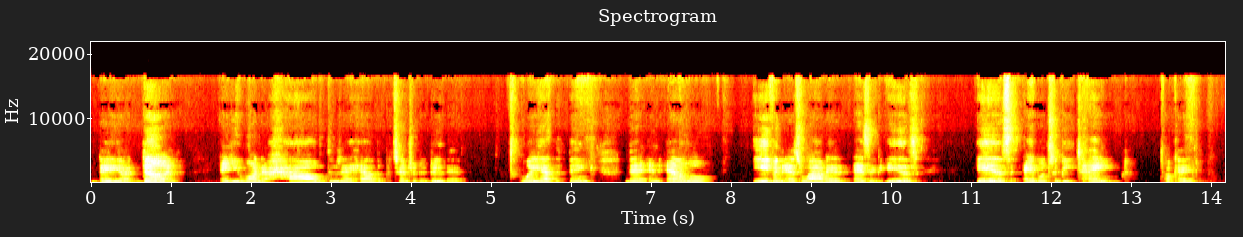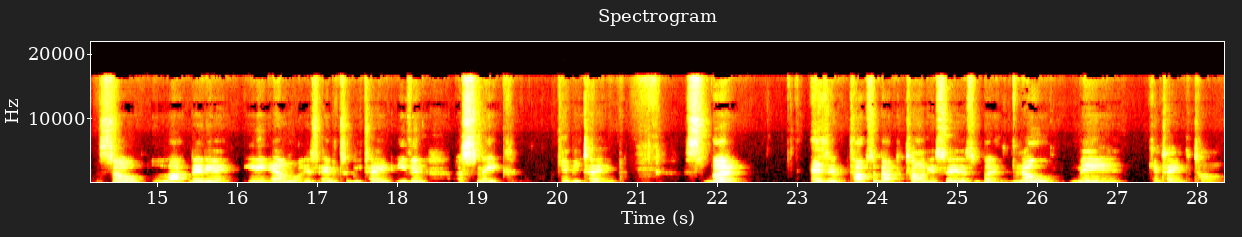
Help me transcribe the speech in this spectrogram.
They are done. And you wonder how do they have the potential to do that? Well, you have to think that an animal, even as wild as it is, is able to be tamed. Okay. So lock that in. Any animal is able to be tamed. Even a snake can be tamed. But as it talks about the tongue, it says, but no man can tame the tongue.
